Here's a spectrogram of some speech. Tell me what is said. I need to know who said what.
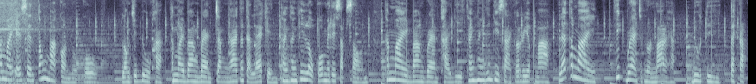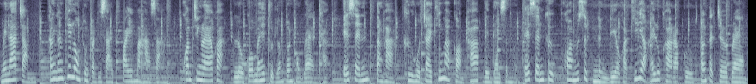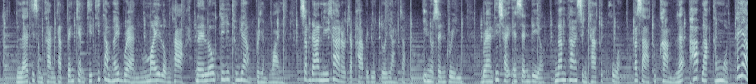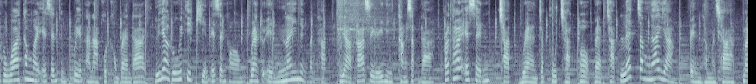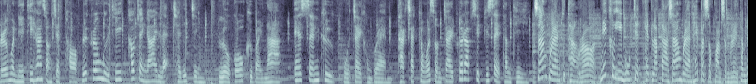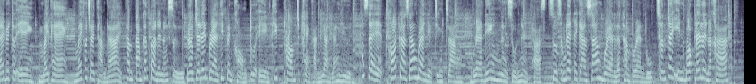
Speaker 1: ทำไมเอเซนต้องมาก่อนโลโก้ ลองคิดดูค่ะ ทำไมบางแบรนด์จำง่ายตั้งแต่แรกเห็น ทั้งทั้งๆที่โลโก้ไม่ได้ซับซ้อน ทำไมบางแบรนด์ขายดี ทั้งทั้งๆที่ดีไซน์ก็เรียบมาก และทำไมที่แบรนด์จำนวนมากเลยค่ะ ดูดีแต่กลับไม่น่าจำทั้งทั้งที่ลงทุนกับดีไซน์ไปมหาศาล ความจริงแล้วค่ะ โลโก้ไม่ใช่จุดเริ่มต้นของแบรนด์ค่ะเอเซนต์ต่างหากคือหัวใจที่มาก่อนภาพใด ๆ เสมอเอเซนต์คือความรู้สึกหนึ่งเดียวค่ะ ที่อยากให้ลูกค้ารับรู้ตั้งแต่เจอแบรนด์ และที่สำคัญค่ะ เป็นเข็มทิศที่ทำให้แบรนด์ไม่หลงทางในโลกที่ทุกอย่างเปลี่ยนไวสัปดาห์นี้ค่ะเราจะพาไปดูตัวอย่างจาก Innocent Drink แบรนด์ที่ใช้เอเซนเดียวนำทางสินค้าทุกขวด ภาษาทุกคำ และภาพลักษณ์ทั้งหมด ถ้าอยากรู้ว่าทำไมเอเซนถึงเปลี่ยนอนาคตของแบรนด์ได้ หรืออยากรู้วิธีเขียนเอเซนของแบรนด์ตัวเองในหนึ่งบรรทัด อย่าพลาดซีรีส์นี้ทั้งสัปดาห์ เพราะถ้าเอเซนชัดแบรนด์จะพูดชัดออกแบบชัด และจำง่ายอย่างเป็นธรรมชาติ มาเริ่มวันนี้ที่ 527 Talk ด้วยเครื่องมือที่เข้าใจง่ายและใช้ได้จริง โลโก้คือใบหน้า เอเซนต์คือหัวใจของแบรนด์ ทักแชทคำว่าสนใจเพื่อรับสิทธิพิเศษทันที
Speaker 2: สร้างแบรนด์คือทางรอด นี่คืออีบุ๊ก7เคล็ดลับการสร้างแบรนด์ให้ประสบความสำเร็จทำได้ด้วยตัวเอง ไม่แพง ไม่เข้าใจทำได้ทำตามขั้นตอนในหนังสือ เราจะได้แบรนด์ที่เป็นของตัวเองที่พร้อมจะแข่งขันอย่างยั่งยืน พิเศษคอร์สการสร้างแบรนด์อย่างจริงจัง Branding 101 plus สูตรสำเร็จในการสร้างแบรนด์และทำแบรนด์บุ๊กสนใจอินบ็อกได้เลยนะคะ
